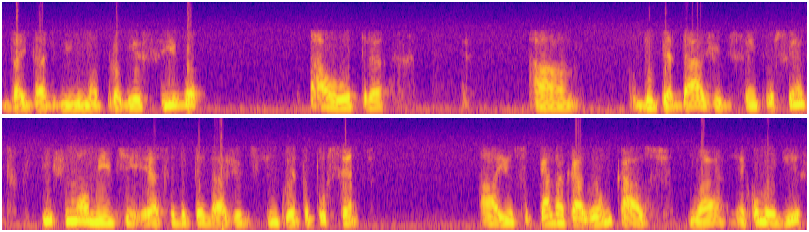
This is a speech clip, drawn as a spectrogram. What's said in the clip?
da idade mínima progressiva, a outra a, do pedágio de 100% e, finalmente, essa do pedágio de 50%. Ah, isso, cada caso é um caso, não é? É como eu disse,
